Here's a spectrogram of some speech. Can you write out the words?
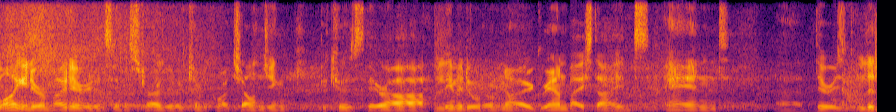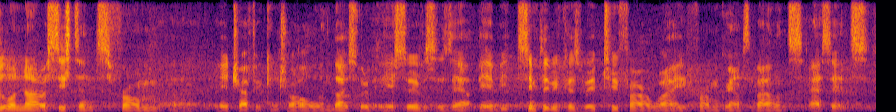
Flying into remote areas in Australia can be quite challenging because there are limited or no ground based aids and uh, there is little or no assistance from uh, air traffic control and those sort of air services out there simply because we're too far away from ground surveillance assets.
